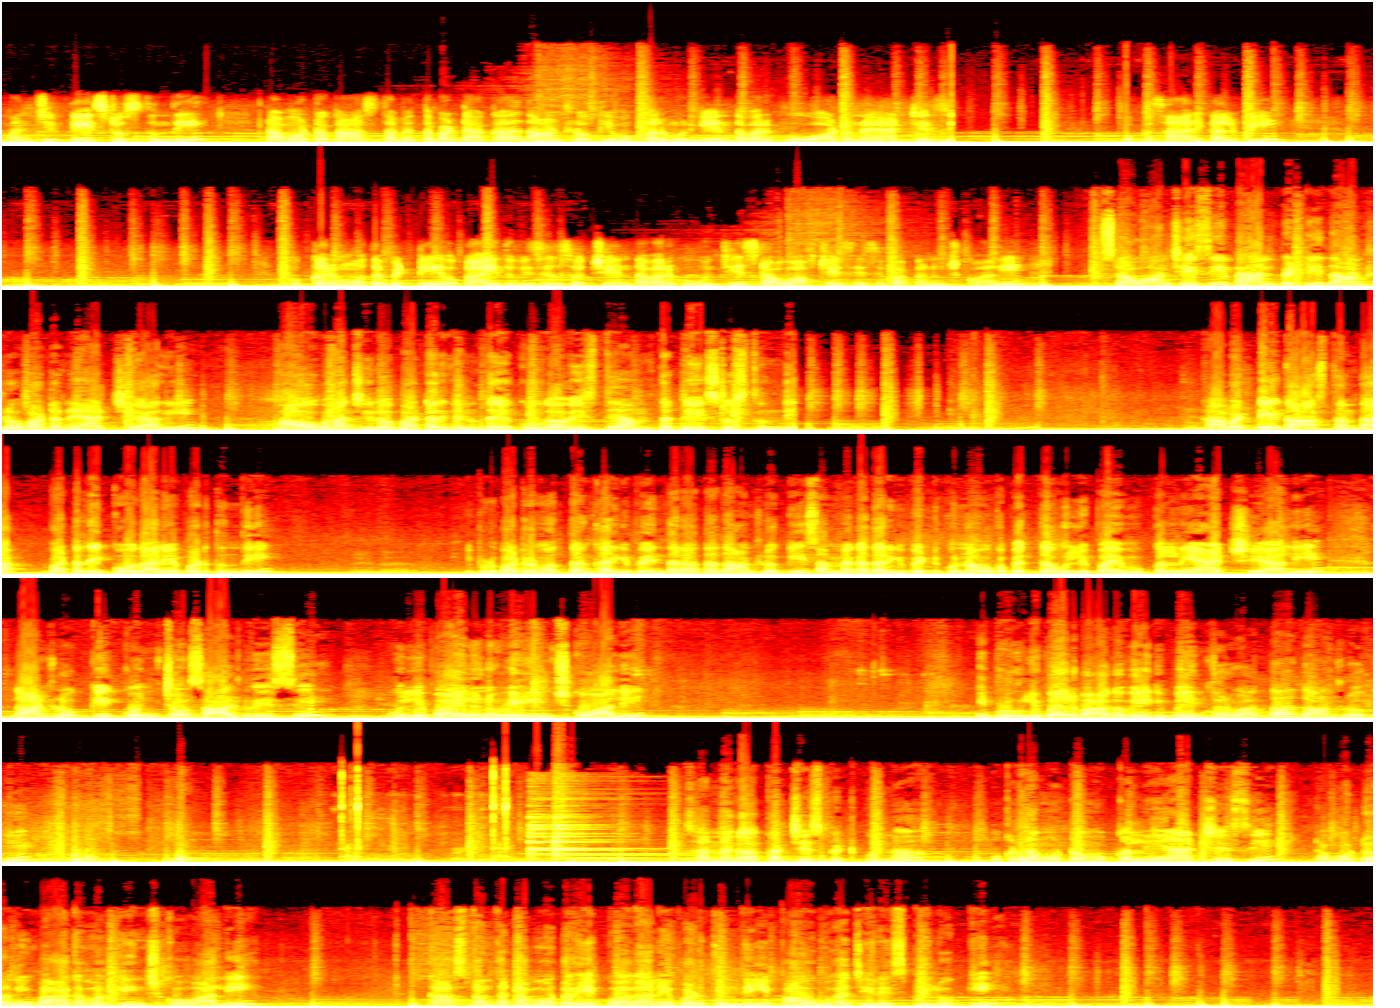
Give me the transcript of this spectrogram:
మంచి టేస్ట్ వస్తుంది. టమోటో కాస్త మెత్తబడ్డాక దాంట్లోకి ముక్కలు మునిగేంత వరకు వాటర్ను యాడ్ చేసి ఒకసారి కలిపి కుక్కర్ మూత పెట్టి ఒక ఐదు విజిల్స్ వచ్చేంత వరకు ఉంచి స్టవ్ ఆఫ్ చేసేసి పక్కన ఉంచుకోవాలి. స్టవ్ ఆన్ చేసి ప్యాన్ పెట్టి దాంట్లో బటర్ని యాడ్ చేయాలి. పావు భాజీలో బటర్ ఎంత ఎక్కువగా వేస్తే అంత టేస్ట్ వస్తుంది. కాబట్టి కాస్తంత బటర్ ఎక్కువగానే పడుతుంది. ఇప్పుడు బటర్ మొత్తం కరిగిపోయిన తర్వాత దాంట్లోకి సన్నగా తరిగి పెట్టుకున్న ఒక పెద్ద ఉల్లిపాయ ముక్కల్ని యాడ్ చేయాలి. దాంట్లోకి కొంచెం సాల్ట్ వేసి ఉల్లిపాయలను వేయించుకోవాలి. ఇప్పుడు ఉల్లిపాయలు బాగా వేగిపోయిన తర్వాత దాంట్లోకి సన్నగా కట్ చేసి పెట్టుకున్న ఒక టమోటో ముక్కల్ని యాడ్ చేసి టమోటోని బాగా మగ్గించుకోవాలి. కాస్తంత టమోటో ఎక్కువగానే పడుతుంది పావుభాజీ పావు భాజీ రెసిపీలోకి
